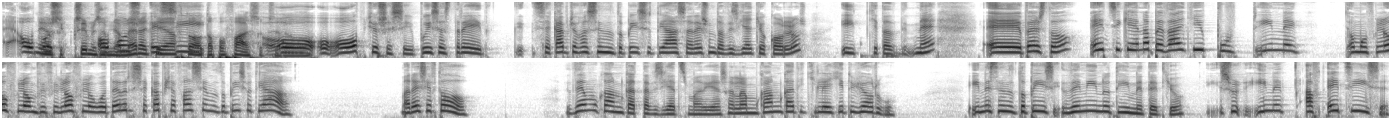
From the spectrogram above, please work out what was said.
Ε, όπως, ναι, ότι ξύπνησε μια μέρα και αυτό το αποφάσισε. Ο, ο, ο, όποιος εσύ που είσαι straight, σε κάποιο φάση συνειδητοποιήσει ότι α, αρέσουν τα βυζιά και ο κόλος. Ναι, ε, πες το, έτσι και ένα παιδάκι που είναι ομοφιλόφιλο, αμφιφιλόφιλο, whatever, σε κάποια φάση συνειδητοποιήσει ότι α, μ' αρέσει αυτό. Δεν μου κάνουν κάτι τα βυζιά της Μαρίας, αλλά μου κάνουν κάτι η κοιλιακή του Γιώργου. Είναι συνειδητοποίηση. Δεν είναι ότι είναι τέτοιο. Είναι, έτσι είσαι.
